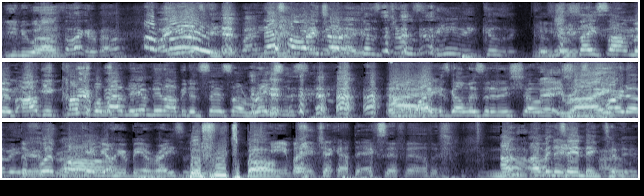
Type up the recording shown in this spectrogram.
Juice. you knew what I was talking about. funny. That's why we talking because Juice because because he'll say something and I'll get comfortable laughing at him. Then I'll be done saying something racist. And my wife is gonna listen to this show. Man, She's right. part of it. The I football. can't be on here being racist. The football. Anybody check out the XFL? No, I'm, I'm I intending to.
